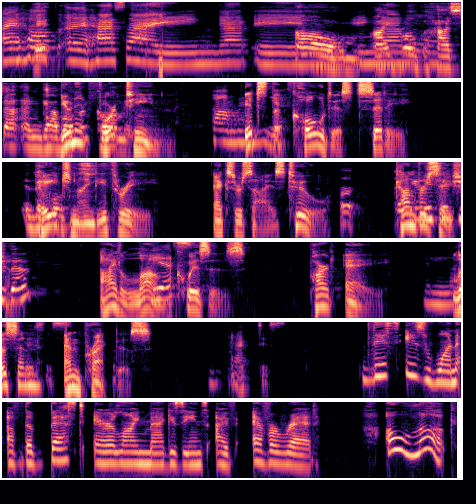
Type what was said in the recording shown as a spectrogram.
I hope uh, Hasa and, Ga- and, Oh, and I Gabo hope Hassa and Gabo Unit 14. comment, It's the yes. coldest city. The Page coaches. 93. Exercise 2. Uh, have you listened to Conversation. I love Yes. quizzes. Part A. Listen quizzes. and practice. practice. This is one of the best airline magazines I've ever read. Oh, look,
